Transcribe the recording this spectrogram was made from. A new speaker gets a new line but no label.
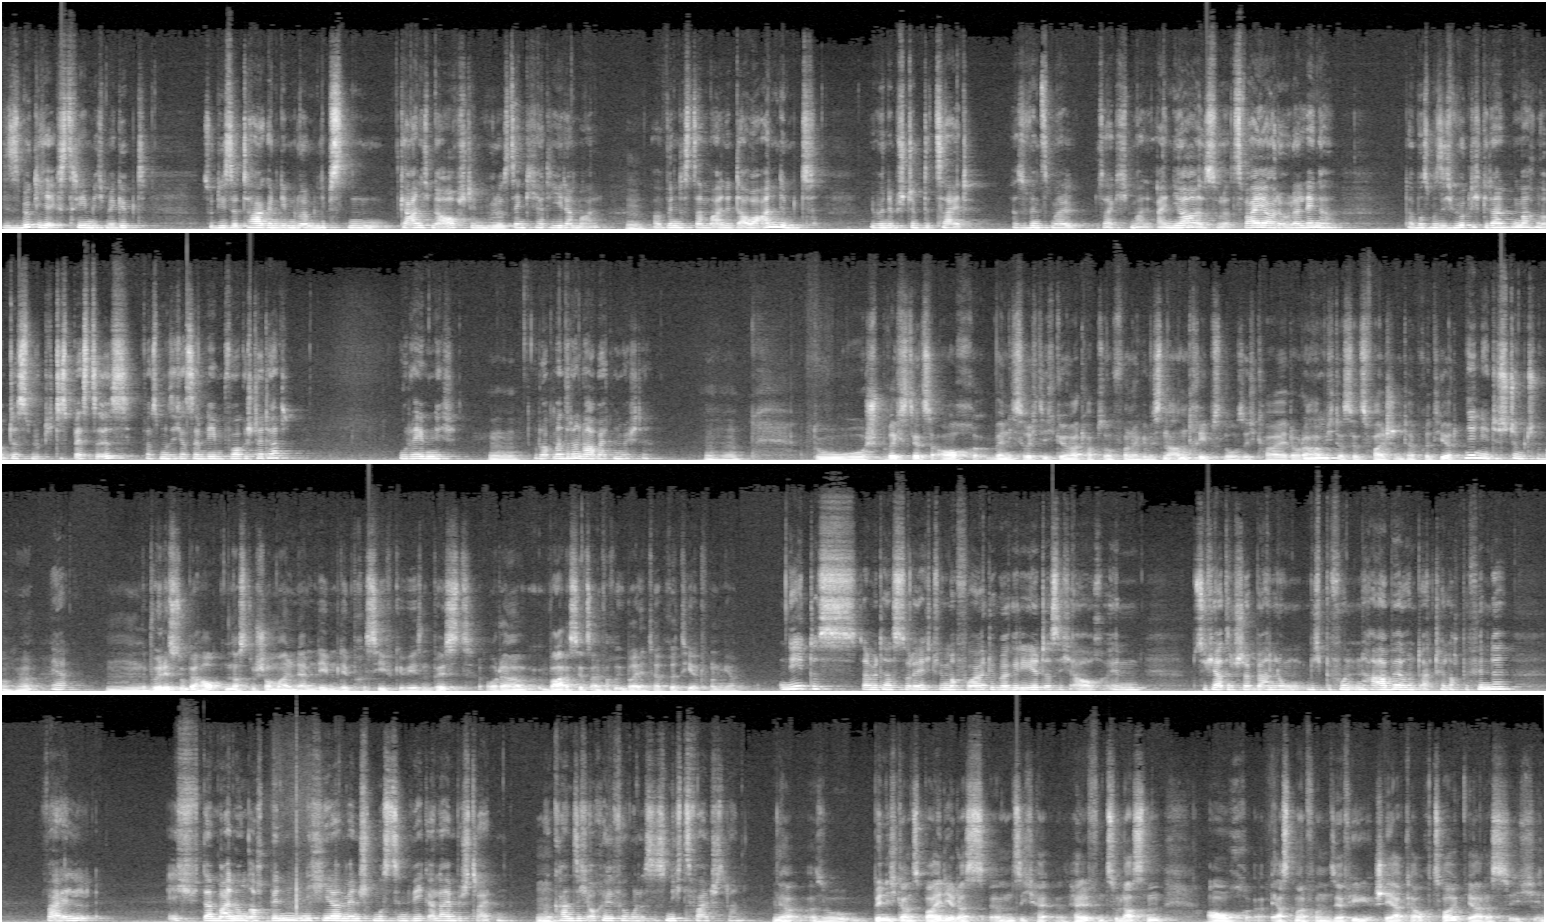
dieses wirkliche Extrem nicht mehr gibt. So diese Tage, in denen du am liebsten gar nicht mehr aufstehen würdest, denke ich, hat jeder mal. Mhm. Aber wenn das dann mal eine Dauer annimmt, über eine bestimmte Zeit, also wenn es mal, sag ich mal, ein Jahr ist oder zwei Jahre oder länger, da muss man sich wirklich Gedanken machen, ob das wirklich das Beste ist, was man sich aus seinem Leben vorgestellt hat oder eben nicht. Mhm. Oder ob man daran arbeiten möchte.
Mhm. Du sprichst jetzt auch, wenn ich es richtig gehört habe, so von einer gewissen Antriebslosigkeit oder mhm. habe ich das jetzt falsch interpretiert?
Nee, nee, das stimmt schon. Okay. Ja.
Hm, würdest du behaupten, dass du schon mal in deinem Leben depressiv gewesen bist oder war das jetzt einfach überinterpretiert von mir?
Nee, das, damit hast du recht. Wir haben vorher darüber geredet, dass ich auch in psychiatrischer Behandlung mich befunden habe und aktuell auch befinde, weil ich der Meinung auch bin, nicht jeder Mensch muss den Weg allein bestreiten. Man kann sich auch Hilfe holen, es ist nichts falsch dran.
Ja, also bin ich ganz bei dir, dass ähm, sich he helfen zu lassen auch erstmal von sehr viel Stärke auch zeugt, ja, dass ich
